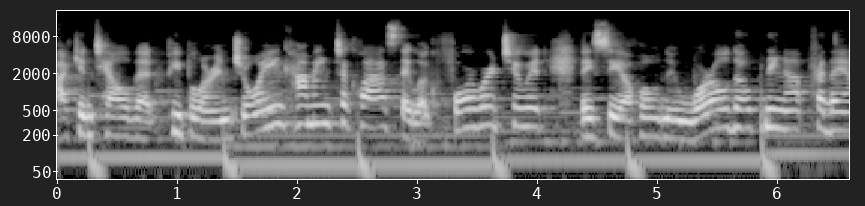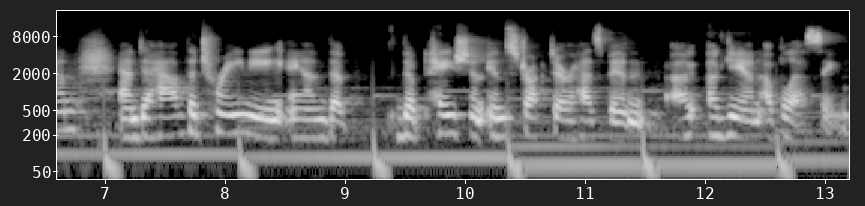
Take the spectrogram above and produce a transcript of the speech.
I can tell that people are enjoying coming to class. They look forward to it. They see a whole new world opening up for them. And to have the training and the the patient instructor has been, uh, again, a blessing.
